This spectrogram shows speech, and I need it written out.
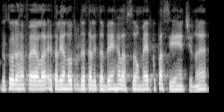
Doutora Rafaela Italiano, outro detalhe também em relação médico-paciente, não é?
